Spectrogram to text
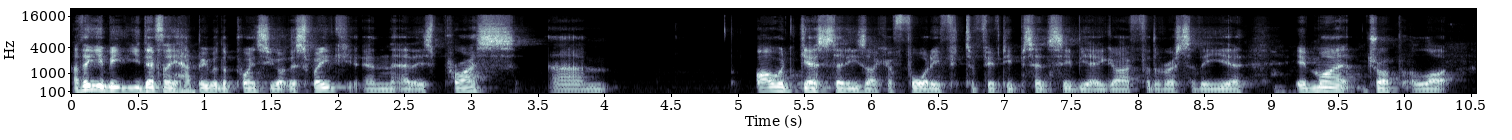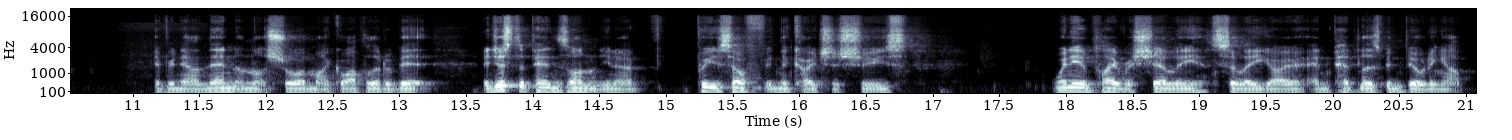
I think you'd be you're definitely happy with the points you got this week and at his price. Um, I would guess that he's like a 40 to 50% CBA guy for the rest of the year. It might drop a lot every now and then. I'm not sure. It might go up a little bit. It just depends on, you know, put yourself in the coach's shoes. We need to play Rachele, Soligo, and Pedlar's been building up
